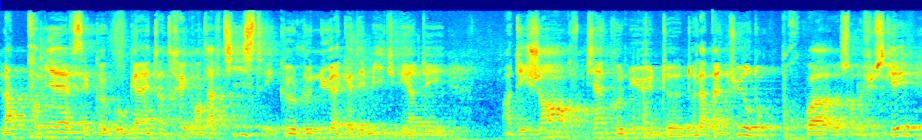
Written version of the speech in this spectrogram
La première, c'est que Gauguin est un très grand artiste et que le nu académique est un des, un des genres bien connus de, de la peinture, donc pourquoi s'en offusquer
